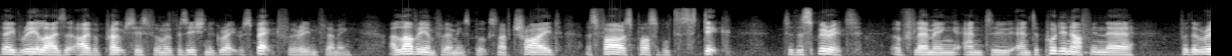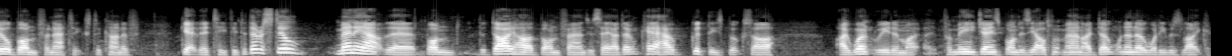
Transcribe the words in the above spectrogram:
they've realized that I've approached this from a position of great respect for Ian Fleming. I love Ian Fleming's books, and I've tried as far as possible to stick to the spirit of Fleming and to, and to put enough in there for the real Bond fanatics to kind of get their teeth into. There are still many out there, Bond, the die-hard Bond fans, who say, I don't care how good these books are, I won't read them. For me, James Bond is the ultimate man. I don't want to know what he was like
